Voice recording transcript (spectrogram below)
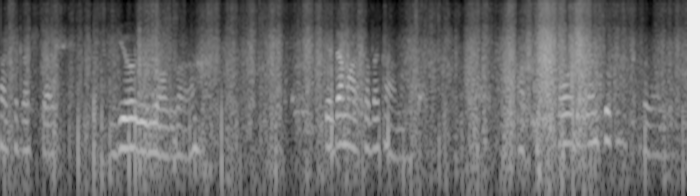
arkadaşlar. Gidiyoruz valla. Dedem arkada kaldı. O dedem çok arkada kaldı.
